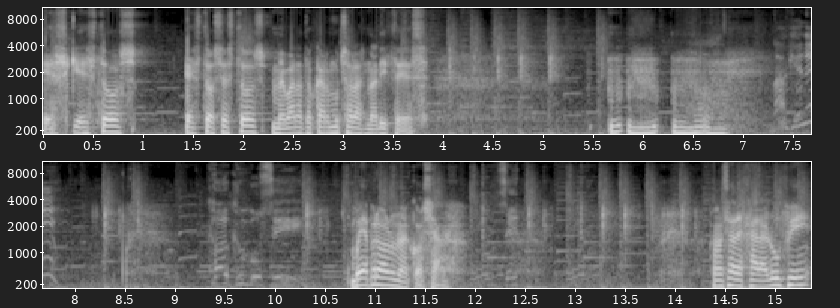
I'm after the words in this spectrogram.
Es que estos... Estos, estos me van a tocar mucho las narices. Voy a probar una cosa. Vamos a dejar a Luffy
